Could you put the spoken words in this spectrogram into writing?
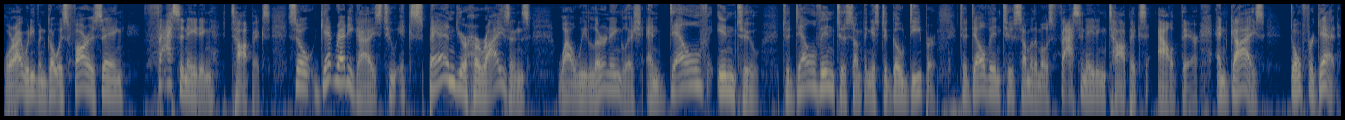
or I would even go as far as saying fascinating topics. So get ready, guys, to expand your horizons while we learn English and delve into. To delve into something is to go deeper, to delve into some of the most fascinating topics out there. And guys, don't forget,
